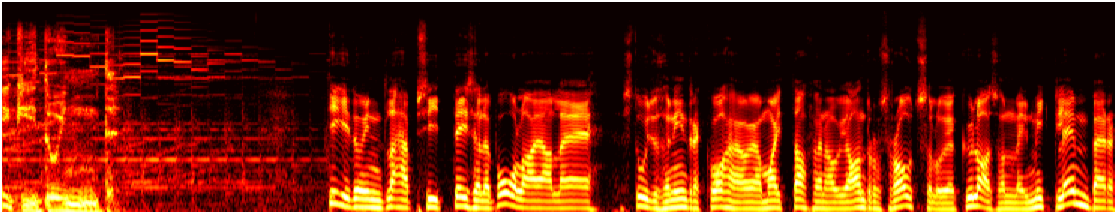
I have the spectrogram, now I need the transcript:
digitund. digitund läheb siit teisele poolajale. stuudios on Indrek Vaheoja, Mait Tahvenau ja Andrus Raudsalu ja külas on meil Mikk Lember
